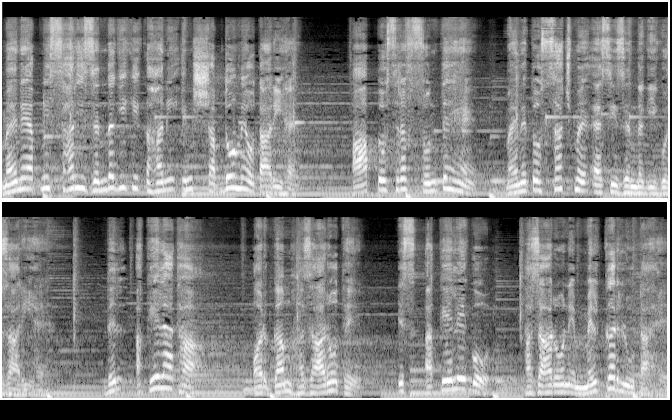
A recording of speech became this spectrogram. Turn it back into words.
मैंने अपनी सारी ज़िंदगी की कहानी इन शब्दों में उतारी है। आप तो सिर्फ़ सुनते हैं, मैंने तो सच में ऐसी ज़िंदगी गुजारी है। दिल अकेला था और गम हज़ारों थे। इस अकेले को हज़ारों ने मिलकर लूटा है।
